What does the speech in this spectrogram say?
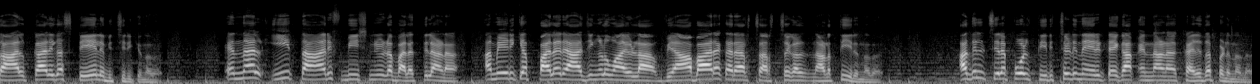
താൽക്കാലിക സ്റ്റേ ലഭിച്ചിരിക്കുന്നത്. എന്നാൽ ഈ താരിഫ് ഭീഷണിയുടെ ബലത്തിലാണ് അമേരിക്ക പല രാജ്യങ്ങളുമായുള്ള വ്യാപാര കരാർ ചർച്ചകൾ നടത്തിയിരുന്നത്. അതിൽ ചിലപ്പോൾ തിരിച്ചടി നേരിട്ടേക്കാം എന്നാണ് കരുതപ്പെടുന്നത്.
